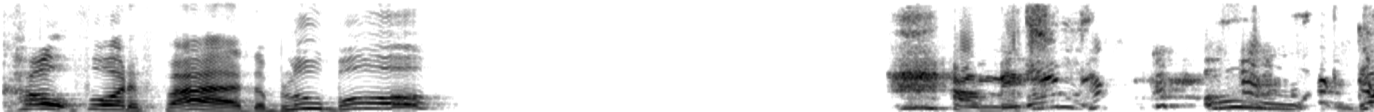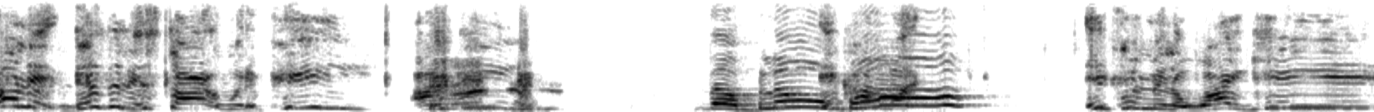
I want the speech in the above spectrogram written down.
Colt 45. The Blue Bull? I miss. Oh, don't it? Doesn't it start with a P? I mean, the blue it ball. it come in a white can.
